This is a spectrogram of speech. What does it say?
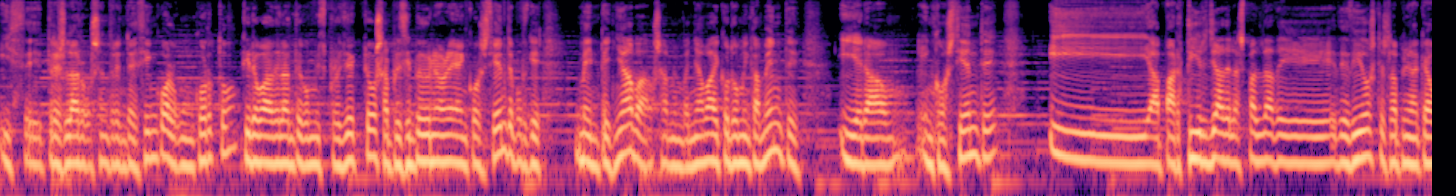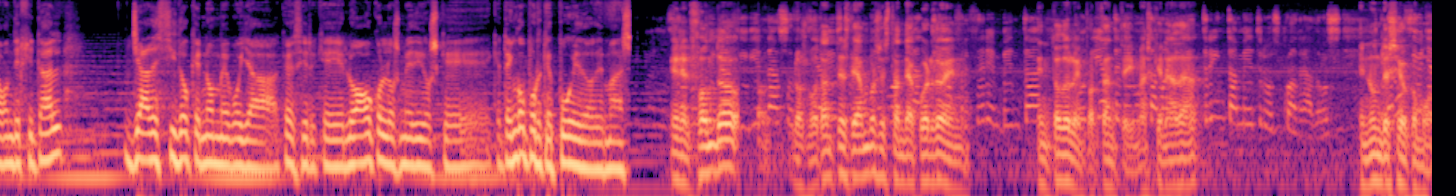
hice tres largos en 35, algún corto, tiraba adelante con mis proyectos, al principio de una manera inconsciente porque me empeñaba, o sea, me empeñaba económicamente y era inconsciente. Y a partir ya de la espalda de, Dios, que es la primera que hago en digital, ya decido que no me voy a, que decir, que lo hago con los medios que, que tengo porque puedo además. En el fondo, los votantes de ambos están de acuerdo en en todo lo importante y más que nada en un deseo común,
